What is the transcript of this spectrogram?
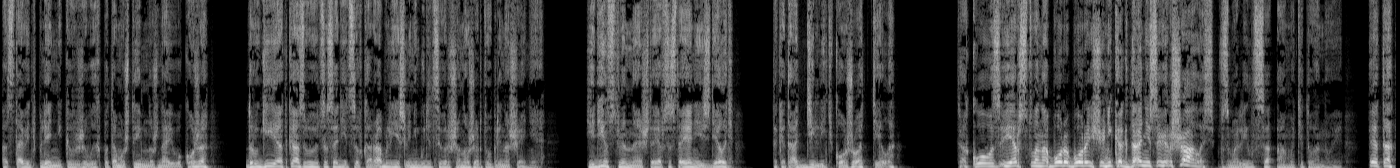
оставить пленников живых, потому что им нужна его кожа, другие отказываются садиться в корабль, если не будет совершено жертвоприношение. Единственное, что я в состоянии сделать, так это отделить кожу от тела «Такого зверства на Бора-Бора еще никогда не совершалось!» — взмолился Амати Туануи. «Это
